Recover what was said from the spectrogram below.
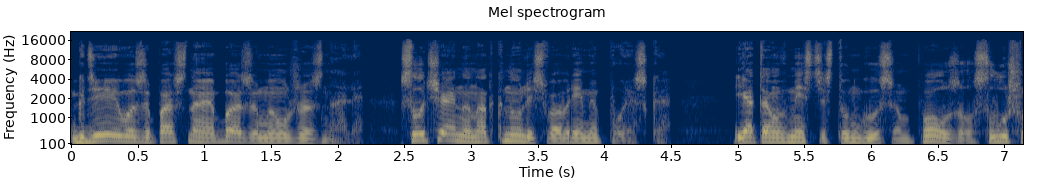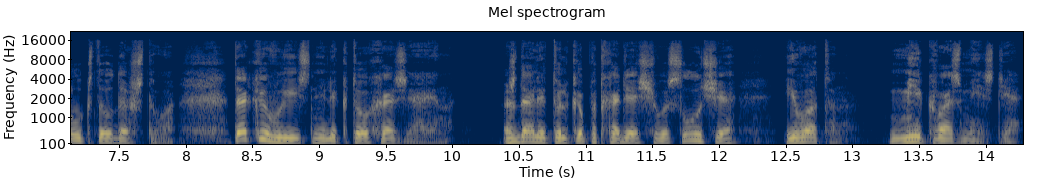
Где его запасная база, мы уже знали — Случайно наткнулись во время поиска. Я там вместе с Тунгусом ползал, слушал кто да что. Так и выяснили, кто хозяин. Ждали только подходящего случая, и вот он, миг возмездия.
